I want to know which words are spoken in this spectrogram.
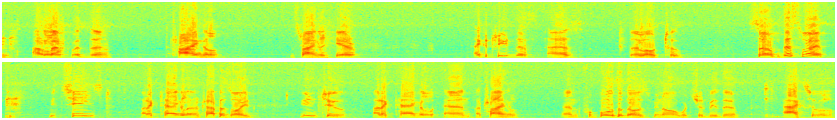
are left with the triangle, this triangle here. I could treat this as the load 2. So this way we changed a rectangle and a trapezoid into a rectangle and a triangle and for both of those we know what should be the actual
